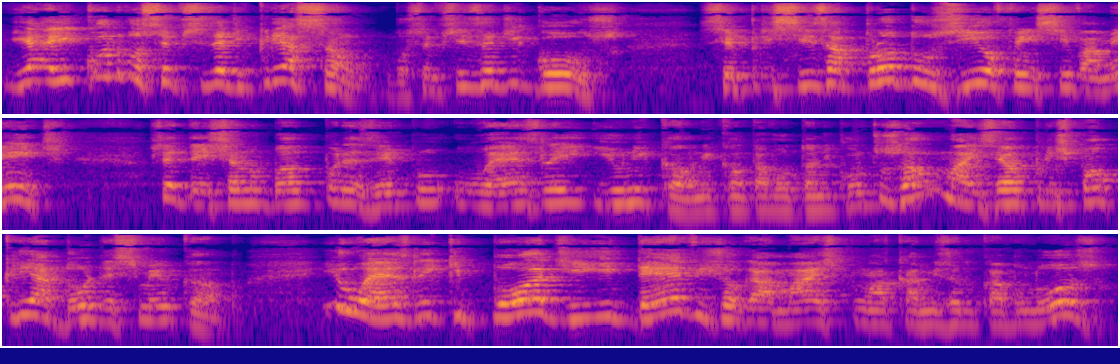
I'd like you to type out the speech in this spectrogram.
E aí, quando você precisa de criação, você precisa de gols, você precisa produzir ofensivamente, você deixa no banco, por exemplo, o Wesley e o Nicão. O Nicão tá voltando de contusão, mas é o principal criador desse meio campo. E o Wesley, que pode e deve jogar mais com a camisa do Cabuloso,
